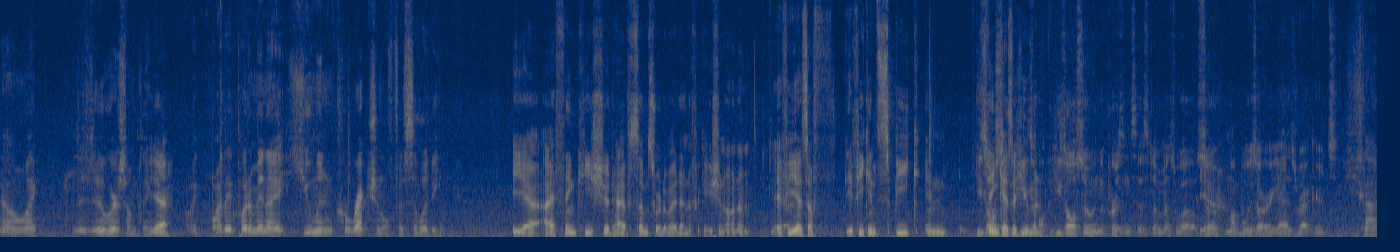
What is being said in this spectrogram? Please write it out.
you know, like the zoo or something? yeah, Like why they put him in a human correctional facility? yeah. I think he should have some sort of identification on him. If he has a, f- if he can speak and He's think also, as a he's human. al- He's, also in the prison system as well. So my boy's already got his records. He's got.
